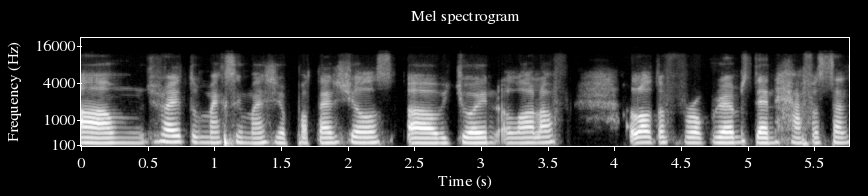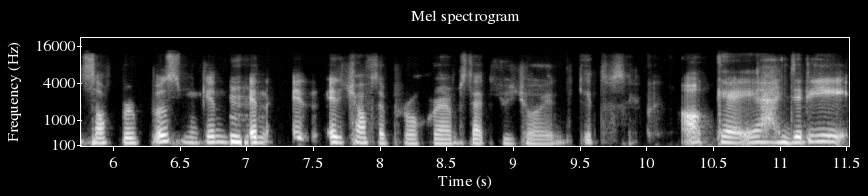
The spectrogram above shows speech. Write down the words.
um, try to maximize your potentials. Uh, join a lot of a lot of programs then have a sense of purpose mungkin mm. in, in each of the programs that you join gitu sih. Oke okay, ya, jadi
